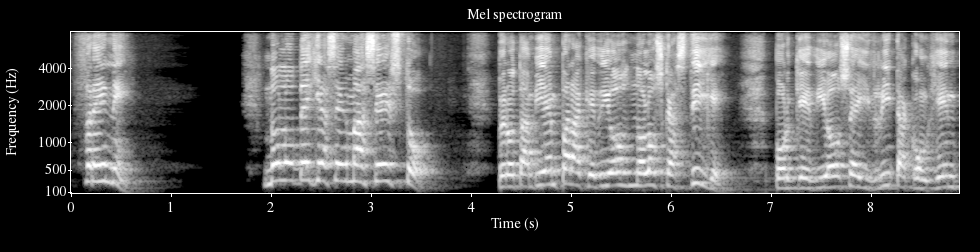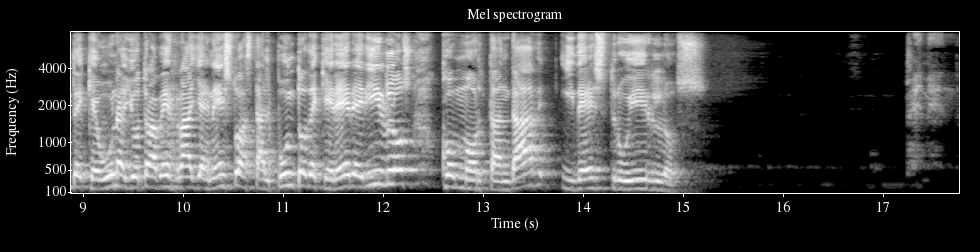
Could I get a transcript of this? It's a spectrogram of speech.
frene. No los deje hacer más esto pero también para que Dios no los castigue, porque Dios se irrita con gente que una y otra vez raya en esto hasta el punto de querer herirlos con mortandad y destruirlos. Tremendo.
